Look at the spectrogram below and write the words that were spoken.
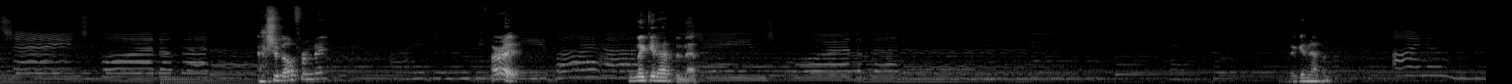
changed for the better? Ashabel from me? I do believe All right. We'll make it happen, man. changed for the better. And Make it happen. I knew you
